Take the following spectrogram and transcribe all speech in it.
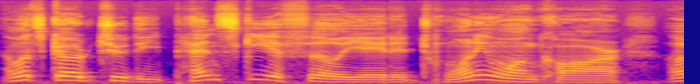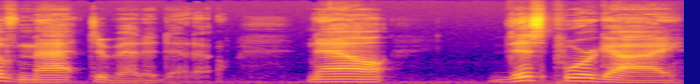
And let's go to the Penske affiliated 21 car of Matt DiBenedetto. Now, this poor guy,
